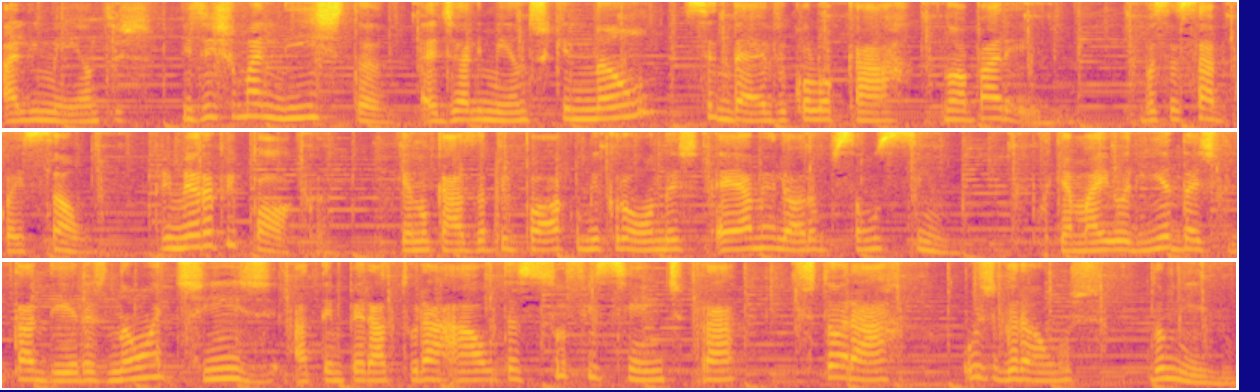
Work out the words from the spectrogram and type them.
alimentos, existe uma lista é, de alimentos que não se deve colocar no aparelho. Você sabe quais são? Primeiro a pipoca, porque no caso da pipoca, o micro-ondas é a melhor opção sim, porque a maioria das fritadeiras não atinge a temperatura alta suficiente para estourar os grãos do milho.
